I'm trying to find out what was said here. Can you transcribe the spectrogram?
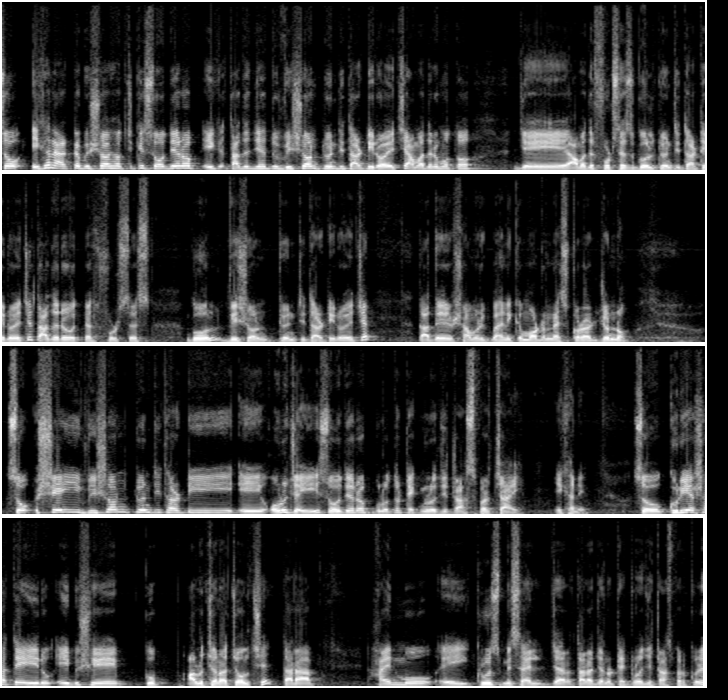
সো এখানে আরেকটা বিষয় হচ্ছে কি, সৌদি আরব তাদের যেহেতু ভিশন টোয়েন্টি থার্টি রয়েছে, আমাদের মতো যে আমাদের ফোর্সেস গোল টোয়েন্টি থার্টি রয়েছে, তাদেরও একটা forces goal vision twenty thirty রয়েছে, তাদের সামরিক বাহিনীকে মডার্নাইজ করার জন্য। সো সেই ভিশন টোয়েন্টি থার্টি এই অনুযায়ী সৌদি আরব মূলত টেকনোলজি ট্রান্সফার চায় এখানে। সো কোরিয়ার সাথে এই এই বিষয়ে খুব আলোচনা চলছে। তারা হাইনমো এই ক্রুজ মিসাইল যারা তারা যেন টেকনোলজি ট্রান্সফার করে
